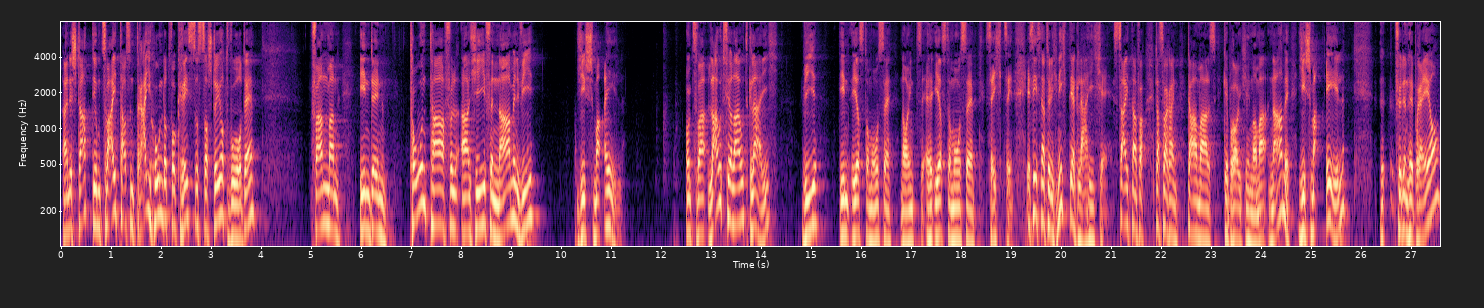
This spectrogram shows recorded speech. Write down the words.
eine Stadt, die um 2300 vor Christus zerstört wurde, fand man in den Tontafelarchiven Namen wie Ishmael. Und zwar laut für laut gleich wie in 1. Mose, 19, äh, 1. Mose 16. Es ist natürlich nicht der gleiche. Es zeigt einfach, das war ein damals gebräuchlicher Name. Yishmael, äh, für den Hebräer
